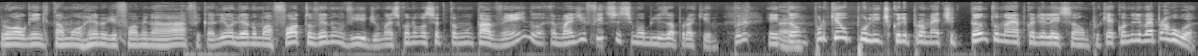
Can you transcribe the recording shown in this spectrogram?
para alguém que está morrendo de fome na África ali, olhando uma foto, vendo um vídeo. Mas quando você não está vendo, é mais difícil se mobilizar por aquilo. Por... Então, é. por que o político ele promete tanto na época de eleição? Porque é quando ele vai para a rua.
